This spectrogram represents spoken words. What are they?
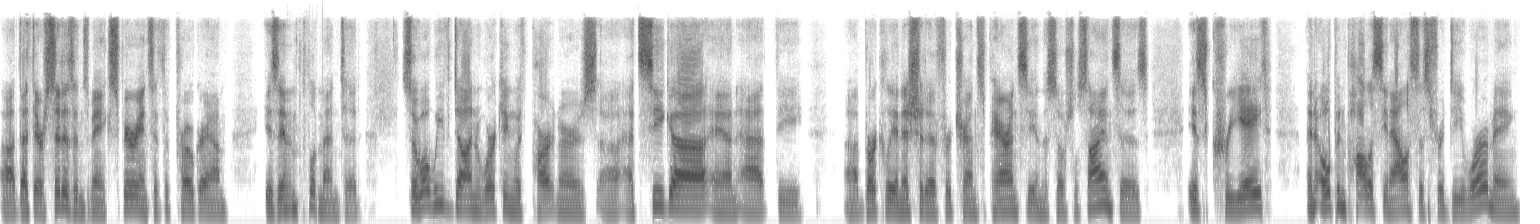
uh, that their citizens may experience if the program is implemented. So, what we've done working with partners uh, at CEGA and at the uh, Berkeley Initiative for Transparency in the Social Sciences is create an open policy analysis for deworming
